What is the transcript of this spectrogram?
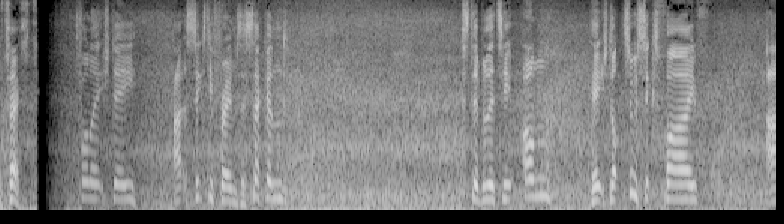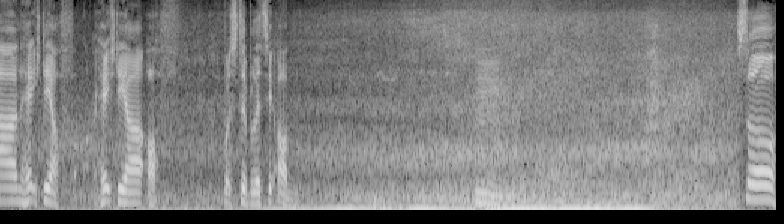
The test. Full HD at 60 frames a second. Stability on H.265 and HD off, HDR off, but stability on. Hmm. So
